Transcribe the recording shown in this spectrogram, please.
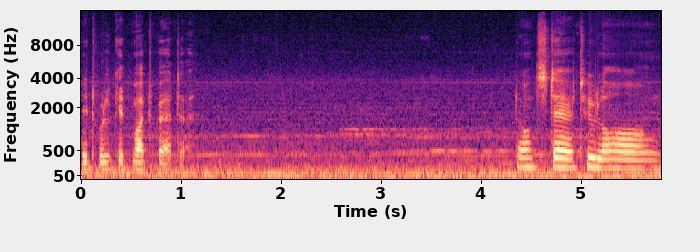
It will get much better. Don't stare too long.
